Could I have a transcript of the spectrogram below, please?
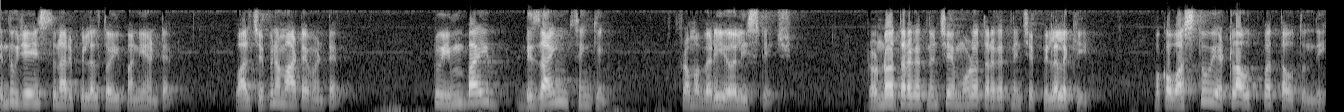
ఎందుకు చేయిస్తున్నారు పిల్లలతో ఈ పని అంటే? వాళ్ళు చెప్పిన మాట ఏమంటే to imbibe design thinking from a very early stage రెండో తరగతి నుంచే మూడో తరగతి నుంచే పిల్లలకి ఒక వస్తువు ఎట్లా ఉత్పత్తి అవుతుంది?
